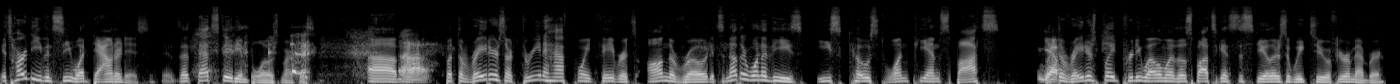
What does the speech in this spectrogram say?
it's hard to even see what down it is. That, that stadium blows, Marcus. Um, uh, but the Raiders are three and a half point favorites on the road. It's another one of these East Coast 1 p.m. spots Yep. the Raiders played pretty well in one of those spots against the Steelers a week two, if you remember.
